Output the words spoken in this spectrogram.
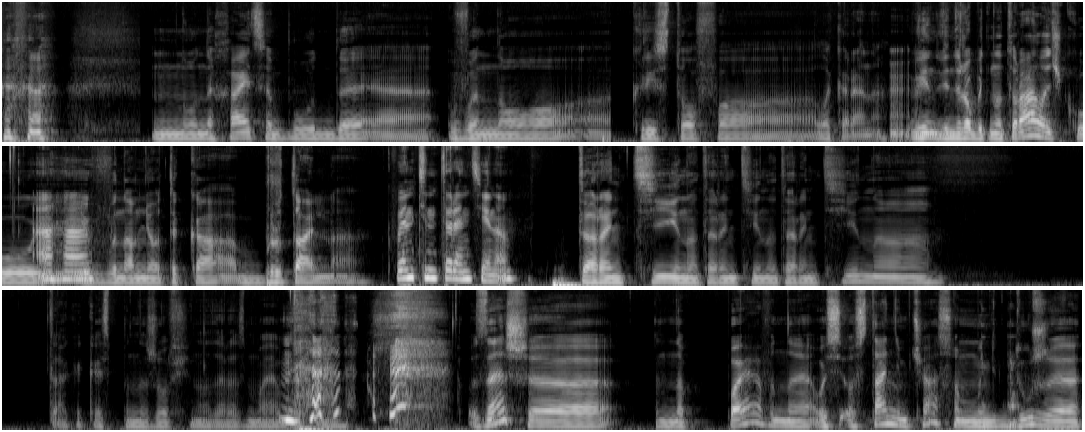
Ну, нехай це буде е, вино е, Крістофа Лакарена. Mm-hmm. Він він робить натуралочку, ага. і вона в нього така брутальна. Квентін Тарантіно. Тарантіно, Тарантіно, Тарантіно. Так, якась поножовщина зараз має бути. Знаєш, е, напевне, ось останнім часом мені дуже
